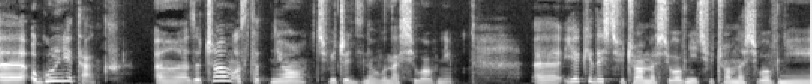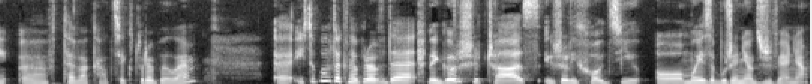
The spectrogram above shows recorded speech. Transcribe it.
E, ogólnie tak. E, zaczęłam ostatnio ćwiczyć znowu na siłowni. E, ja kiedyś ćwiczyłam na siłowni, ćwiczyłam na siłowni e, w te wakacje, które były. E, I to był tak naprawdę najgorszy czas, jeżeli chodzi o moje zaburzenia odżywiania.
